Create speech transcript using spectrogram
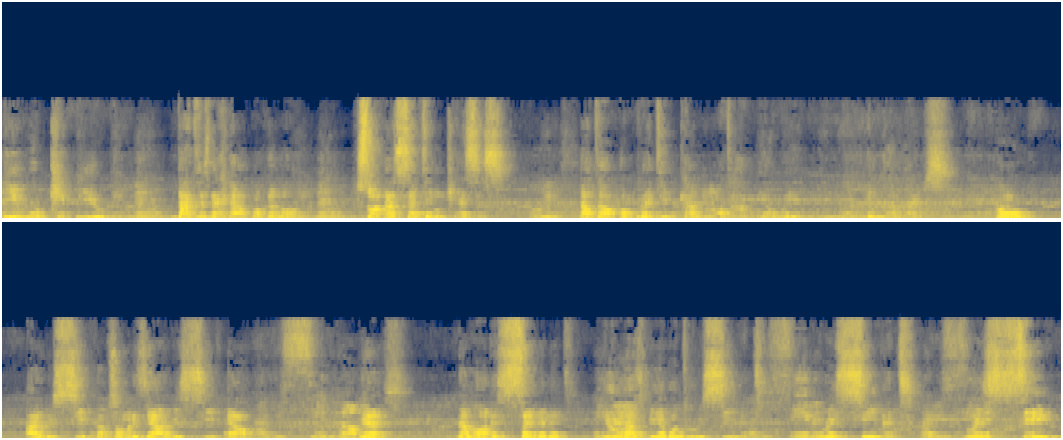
He will keep you. Amen. That is the help of the Lord. Amen. So that certain cases Oh, yes. that are operating cannot have their way Amen. in their lives. Oh, I receive help. Somebody say, I receive help. I receive help. Yes, the Lord is sending it. You Amen. must be able to receive it. receive it. Receive it. I receive it.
